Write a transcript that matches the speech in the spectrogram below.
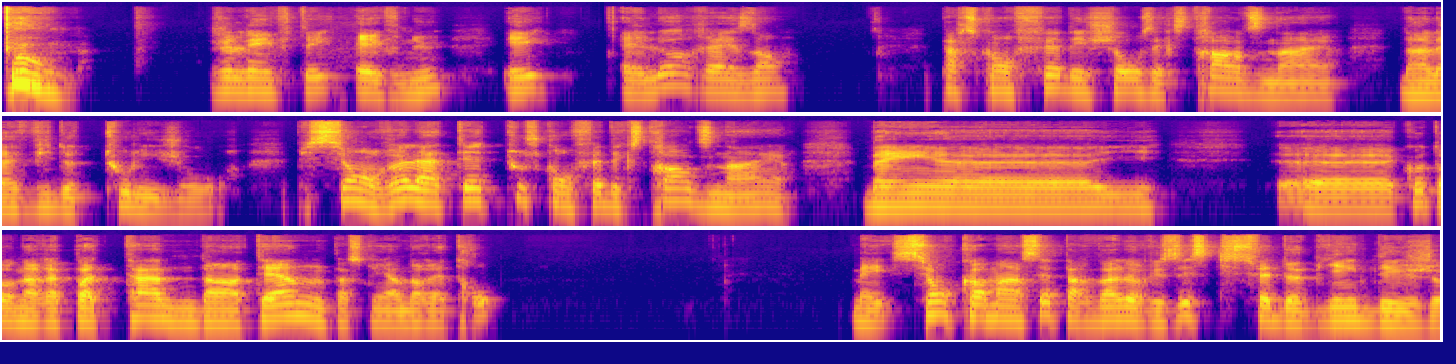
Boum! Je l'ai invitée, elle est venue et elle a raison. Parce qu'on fait des choses extraordinaires dans la vie de tous les jours. Puis si on relatait tout ce qu'on fait d'extraordinaire, ben, euh, euh, écoute, on n'aurait pas de temps d'antenne parce qu'il y en aurait trop. Mais si on commençait par valoriser ce qui se fait de bien déjà,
